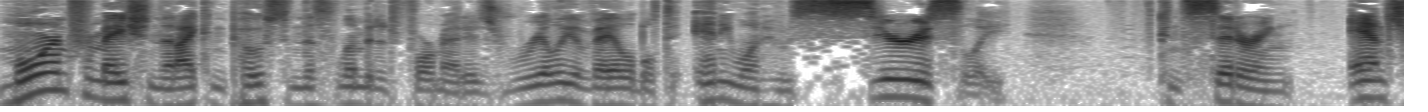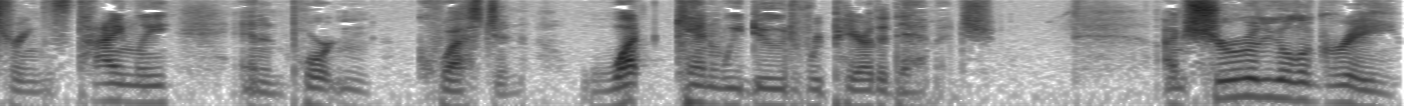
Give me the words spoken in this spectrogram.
More information that I can post in this limited format is really available to anyone who's seriously considering answering this timely and important question What can we do to repair the damage? I'm sure you'll agree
